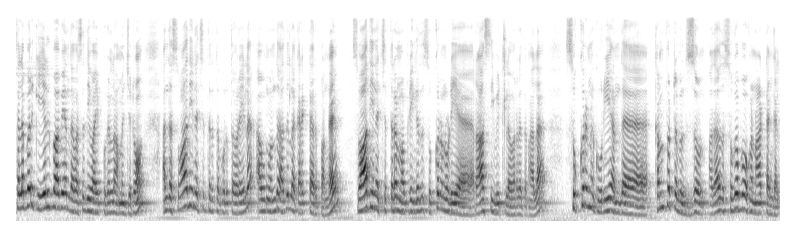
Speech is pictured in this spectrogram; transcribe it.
சில பேருக்கு இயல்பாகவே அந்த வசதி வாய்ப்புகள்லாம் அமைஞ்சிடும். அந்த சுவாதி நட்சத்திரத்தை பொறுத்தவரையில் அவங்க வந்து அதில் கரெக்டாக இருப்பாங்க. சுவாதி நட்சத்திரம் அப்படிங்கிறது சுக்கரனுடைய ராசி வீட்டில் வர்றதுனால சுக்கரனுக்குரிய அந்த கம்ஃபர்டபுள் ஜோன் அதாவது சுகபோக நாட்டங்கள்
